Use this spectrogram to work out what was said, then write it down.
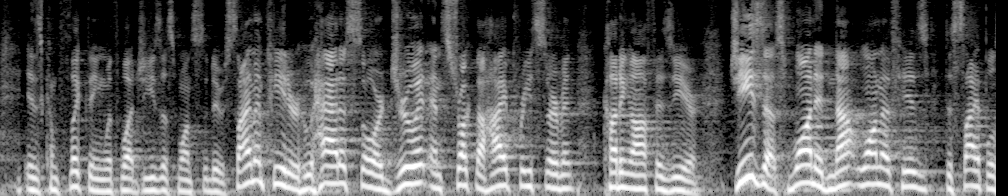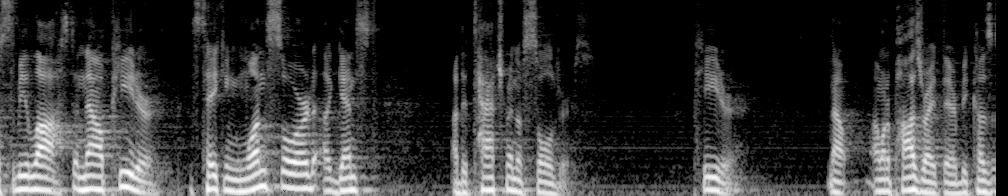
is conflicting with what Jesus wants to do. Simon Peter, who had a sword, drew it and struck the high priest's servant, cutting off his ear. Jesus wanted not one of his disciples to be lost, and now Peter is taking one sword against a detachment of soldiers. Peter. Now, I want to pause right there because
